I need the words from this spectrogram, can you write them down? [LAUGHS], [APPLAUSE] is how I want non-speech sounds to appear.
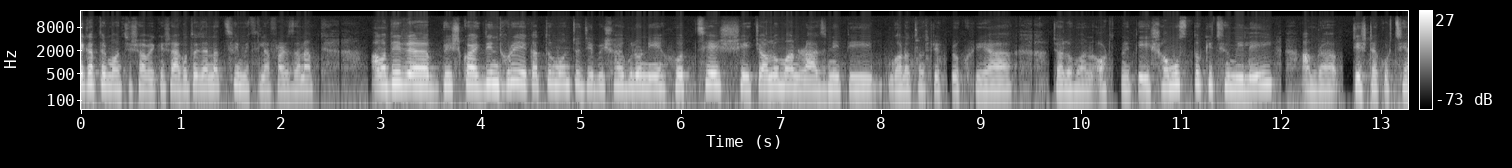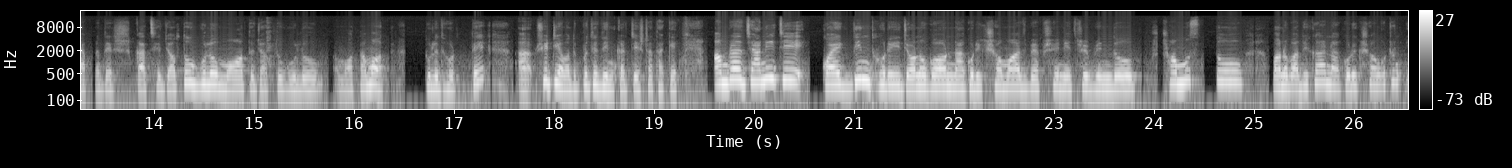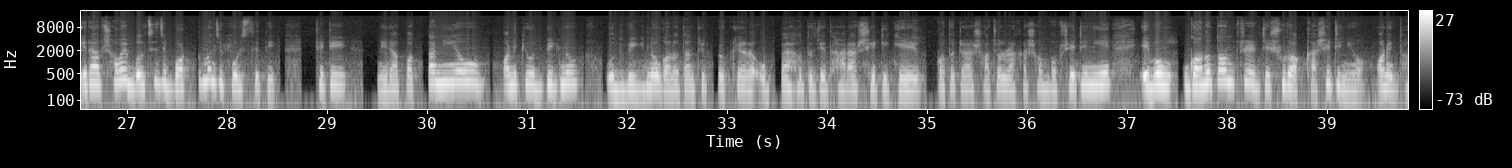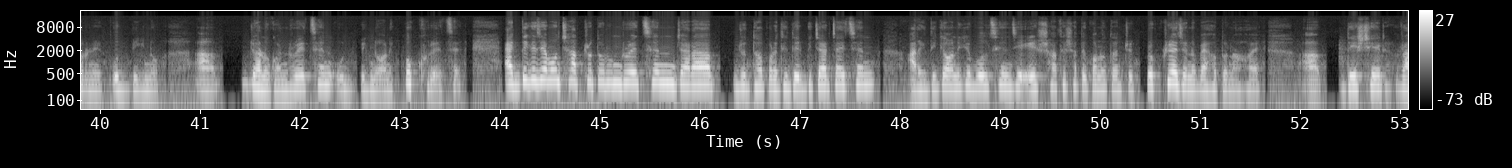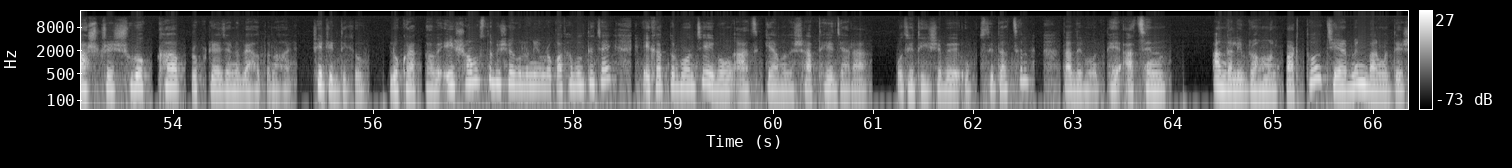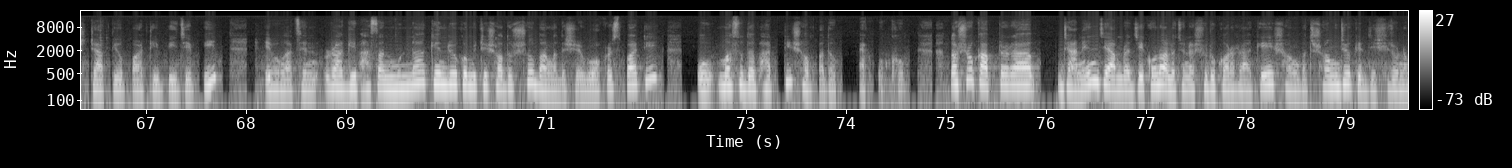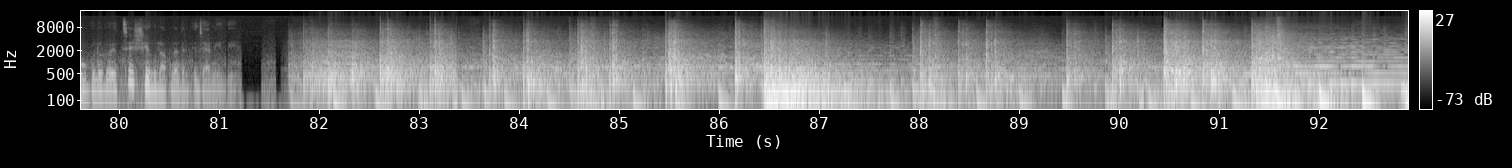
একাত্তর মঞ্চে সবাইকে স্বাগত জানাচ্ছি, মিথিলা ফারজানা। আমাদের বেশ কয়েকদিন ধরে একাত্তর মঞ্চ যে বিষয়গুলো নিয়ে হচ্ছে, সেই চলমান রাজনীতি, গণতান্ত্রিক প্রক্রিয়া, চলমান অর্থনীতি, এই সমস্ত কিছু মিলেই আমরা চেষ্টা করছি আপনাদের কাছে যতগুলো মত, যতগুলো মতামত তুলে ধরতে সেটি আমাদের প্রতিদিনকার চেষ্টা থাকে। আমরা জানি যে কয়েকদিন ধরেই জনগণ, নাগরিক সমাজ, ব্যবসায়ী নেতৃবৃন্দ, সমস্ত মানবাধিকার, নাগরিক সংগঠন, এরা সবাই বলছে যে বর্তমান যে পরিস্থিতি, সেটি নিরাপত্তা নিয়েও অনেকে উদ্বিগ্ন। উদ্বিগ্ন গণতান্ত্রিক প্রক্রিয়ার অব্যাহত যে ধারা, সেটিকে কতটা সচল রাখা সম্ভব সেটি নিয়ে এবং গণতন্ত্রের যে সুরক্ষা, সেটি নিয়েও অনেক ধরনের উদ্বিগ্ন। জনগণ রয়েছেন, উদ্বিগ্ন অনেক পক্ষ রয়েছে। একদিকে যেমন ছাত্র তরুণ রয়েছেন যারা যুদ্ধাপরাধীদের বিচার চাইছেন, আরেকদিকে অনেকে বলছেন যে এর সাথে সাথে গণতান্ত্রিক প্রক্রিয়া যেন ব্যাহত না হয় দেশের রাষ্ট্রের সুরক্ষা প্রক্রিয়া যেন ব্যাহত না হয়, সেটির দিকেও লক্ষ্য রাখতে হবে। এই সমস্ত বিষয়গুলো নিয়ে আমরা কথা বলতে চাই একাত্তর মঞ্চে এবং আজকে আমাদের সাথে যারা অতিথি হিসেবে উপস্থিত আছেন, তাদের মধ্যে আছেন Andaleeb Rahman Partho, chairman Bangladesh Jatiya party BJP এবং আছেন রাগিব হাসান মুন্না, কেন্দ্রীয় কমিটির সদস্য বাংলাদেশের ওয়ার্কার্স পার্টি ও মাসুদা ভাট্টি, সম্পাদক একপক্ষ দর্শক, আপনারা জানেন যে আমরা যে কোনো আলোচনা শুরু করার আগে সংবাদ সংযোগের যে শিরোনামগুলো রয়েছে, সেগুলো আপনাদেরকে জানিয়ে দিই।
